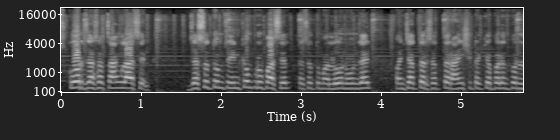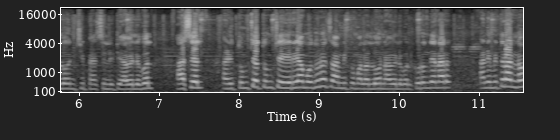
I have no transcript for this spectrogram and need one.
स्कोअर जसा चांगला असेल जसं तुमचं इन्कम प्रूफ असेल तसं तुम्हाला लोन होऊन जाईल. पंच्याहत्तर सत्तर ऐंशी टक्केपर्यंत पण लोनची फॅसिलिटी अवेलेबल असेल. आणि तुमच्या तुमच्या एरियामधूनच आम्ही तुम्हाला लोन अवेलेबल करून देणार. आणि मित्रांनो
